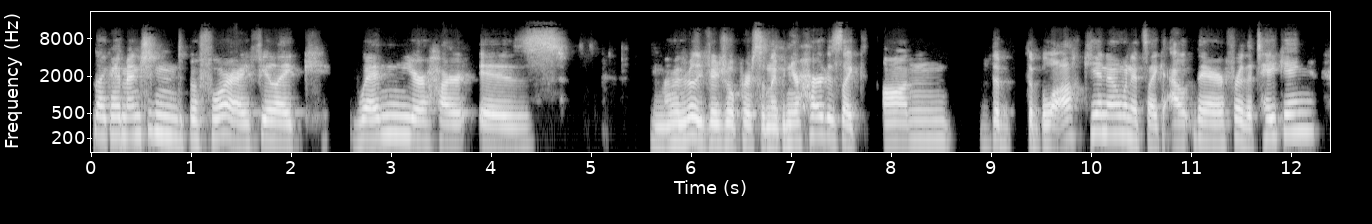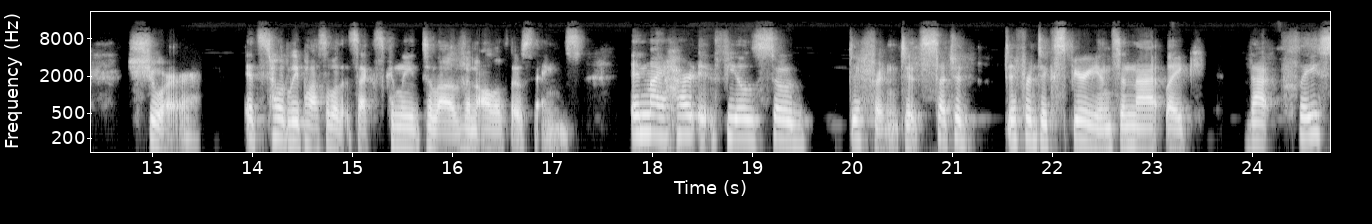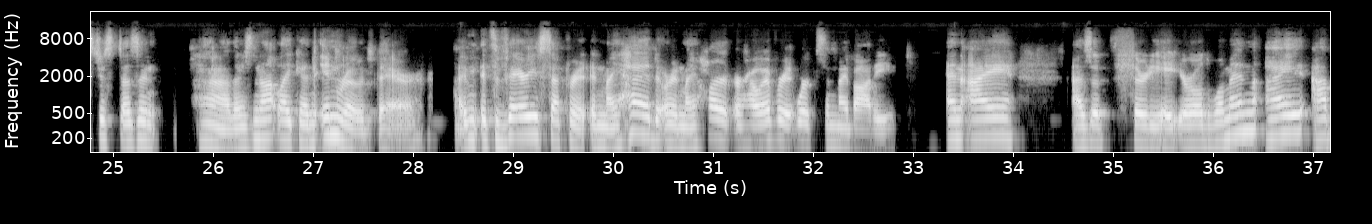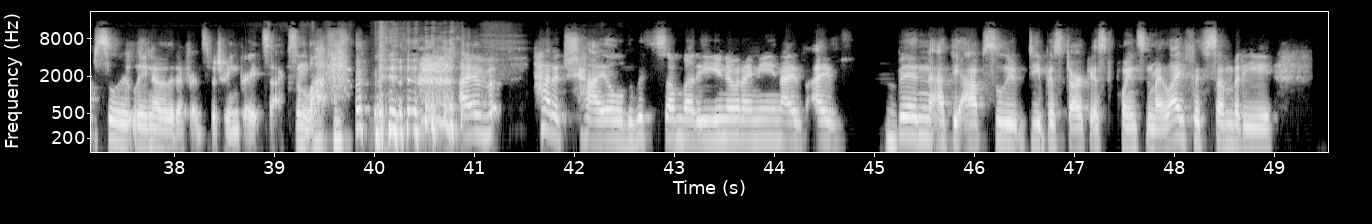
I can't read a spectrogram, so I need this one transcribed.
like I mentioned before, I feel like when your heart is, I'm a really visual person. Like when your heart is like on the the block, you know, when it's like out there for the taking, sure, it's totally possible that sex can lead to love and all of those things. In my heart, it feels so different. It's such a different experience in that, like, that place just doesn't ah, there's not like an inroad there. I'm, it's very separate in my head or in my heart or however it works in my body. And I, as a 38 year old woman, I absolutely know the difference between great sex and love. I've had a child with somebody, you know what I mean? I've, I've been at the absolute deepest, darkest points in my life with somebody.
